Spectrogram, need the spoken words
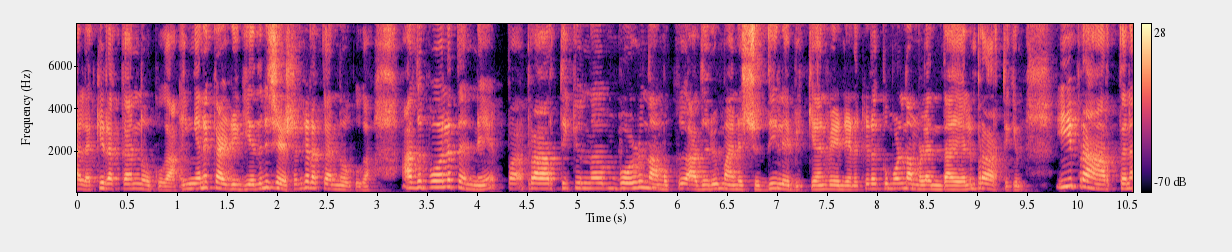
അല്ല കിടക്കാൻ നോക്കുക. ഇങ്ങനെ കഴുകിയതിന് ശേഷം കിടക്കാൻ നോക്കുക. അതുപോലെ തന്നെ പ്രാർത്ഥിക്കുമ്പോഴും നമുക്ക് അതൊരു മനഃശുദ്ധി ലഭിക്കാൻ വേണ്ടിയാണ്. കിടക്കുമ്പോൾ നമ്മൾ എന്തായാലും പ്രാർത്ഥിക്കും. ഈ പ്രാർത്ഥന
